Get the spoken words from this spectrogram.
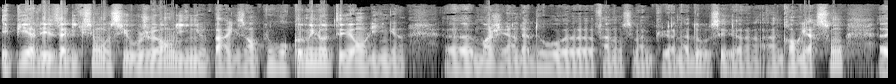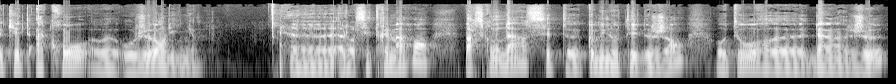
et puis il y a des addictions aussi aux jeux en ligne, par exemple, ou aux communautés en ligne. Euh, moi, j'ai un ado, euh, enfin non, c'est même plus un ado, c'est un, grand garçon qui est accro aux jeux en ligne. Alors c'est très marrant parce qu'on a cette communauté de gens autour d'un jeu.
